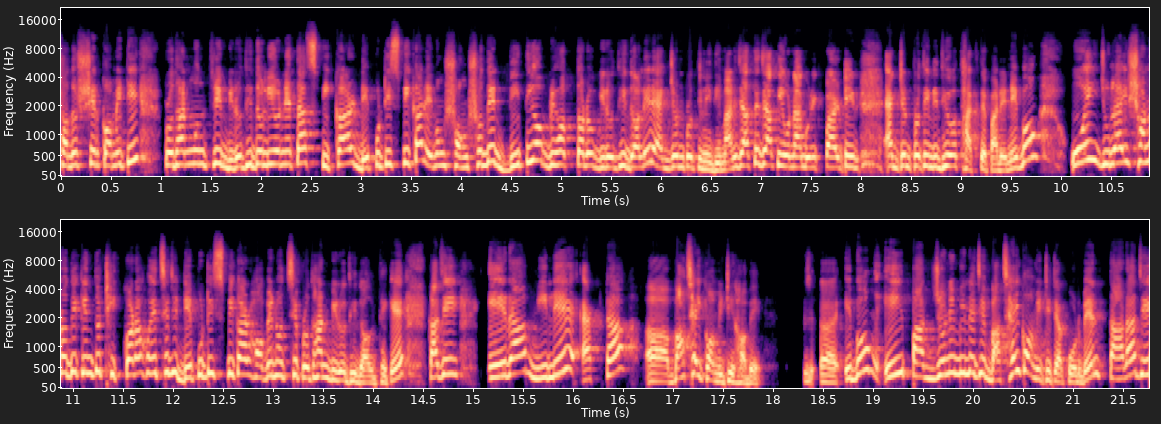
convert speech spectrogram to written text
সদস্যের কমিটি, প্রধানমন্ত্রী, বিরোধী দলীয় নেতা, স্পিকার, ডেপুটি স্পিকার এবং সংসদের দ্বিতীয় বৃহত্তর বিরোধী দলের একজন প্রতিনিধি মানে যাতে জাতীয় নাগরিক পার্টির একজন প্রতিনিধিও থাকতে পারেন। এবং ওই জুলাই সনদে কিন্তু ঠিক করা হয়েছে যে ডেপুটি স্পিকার হবেন হচ্ছে প্রধান বিরোধী দল থেকে। কাজেই এরা মিলে একটা বাছাই কমিটি হবে। এবং এই পাঁচজনে মিলে যে বাছাই কমিটিটা করবেন, তারা যে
